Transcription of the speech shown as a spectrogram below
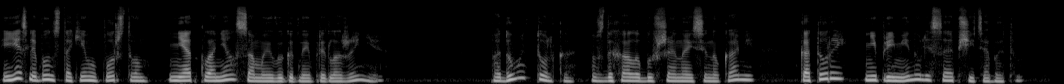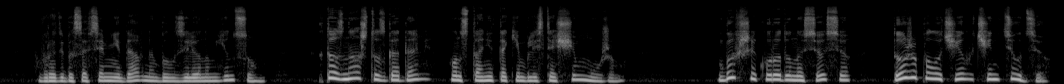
Если бы он с таким упорством не отклонял самые выгодные предложения... Подумать только, вздыхала бывшая Найси Нуками, которой не приминули сообщить об этом. Вроде бы совсем недавно был зеленым юнцом. Кто знал, что с годами он станет таким блестящим мужем? Бывший Куроду Носёсё тоже получил чин Тюдзю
